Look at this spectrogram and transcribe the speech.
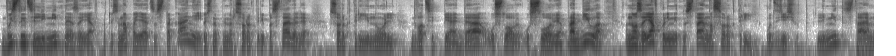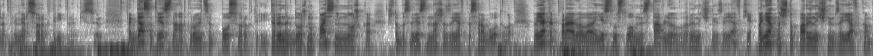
выставится лимитная заявка. То есть, она появится в стакане. То есть, например, 43 поставили, 43,025, да, условия, условия пробило, но заявку лимитную ставим на 43. Вот здесь вот лимит ставим, например, 43 прописываем. Тогда, соответственно, откроется по 43. Рынок должен упасть немножко, чтобы, соответственно, наша заявка сработала. Но я, как правило, если условный ставлю рыночные заявки, понятно, что по рыночным заявкам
